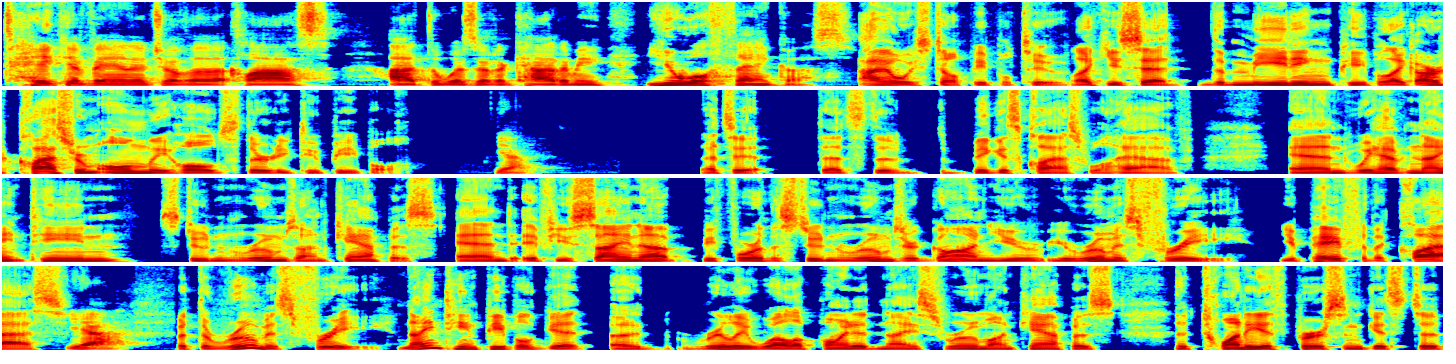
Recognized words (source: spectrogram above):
take advantage of a class at the Wizard Academy. You will thank us. I always tell people too, like you said, the meeting people, like our classroom only holds 32 people. Yeah. That's it. That's the, the biggest class we'll have. And we have 19 student rooms on campus. And if you sign up before the student rooms are gone, your, your room is free. You pay for the class, Yeah. but the room is free. 19 people get a really well appointed, nice room on campus. The 20th person gets to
